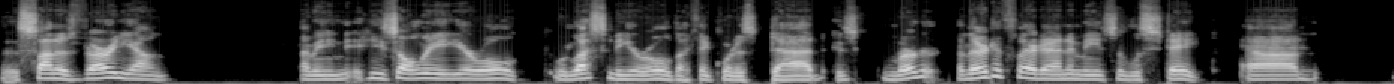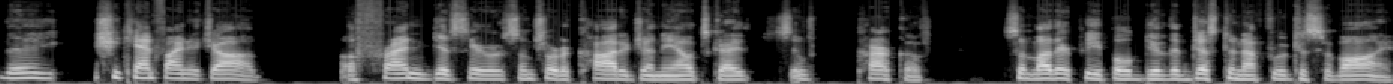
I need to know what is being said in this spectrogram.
The son is very young. I mean, he's only a year old, or less than a year old, I think, when his dad is murdered. And they're declared enemies of the state. And they, she can't find a job. A friend gives her some sort of cottage on the outskirts of Kharkov. Some other people give them just enough food to survive.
